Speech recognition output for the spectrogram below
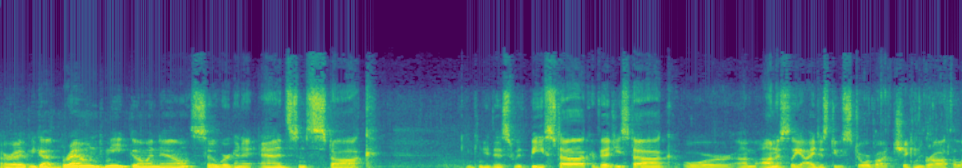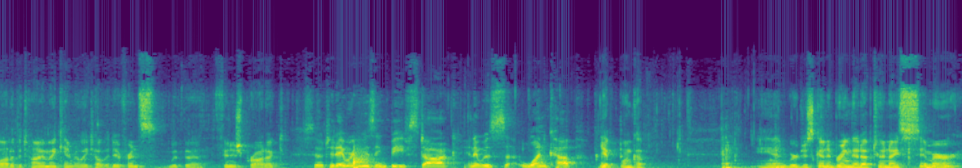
All right, we got browned meat going now, so we're going to add some stock. You can do this with beef stock or veggie stock, or um, honestly, I just do store bought chicken broth a lot of the time. I can't really tell the difference with the finished product. So today we're using beef stock, and it was one cup. Yep, one cup. And we're just going to bring that up to a nice simmer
